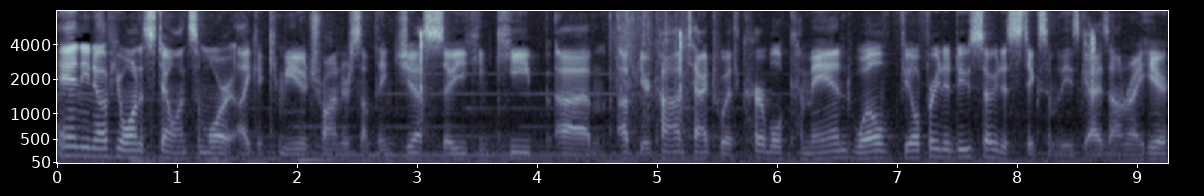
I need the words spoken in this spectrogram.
and you know, if you want to stow on some more like a commutron or something, just so you can keep um, up your contact with Kerbal Command, well, feel free to do so. You Just stick some of these guys on right here.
